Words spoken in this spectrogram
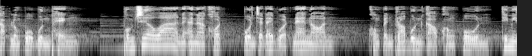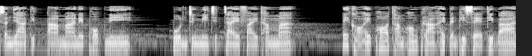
กับหลวงปู่บุญเพ่งผมเชื่อว่าในอนาคตปูนจะได้บวชแน่นอน คงเป็นเพราะบุญเก่าของปูนที่มีสัญญาติดตามมาในภพนี้ ปูนจึงมีจิตใจใฝ่ธรรมะ ได้ขอให้พ่อทำห้องพระให้เป็นพิเศษที่บ้าน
